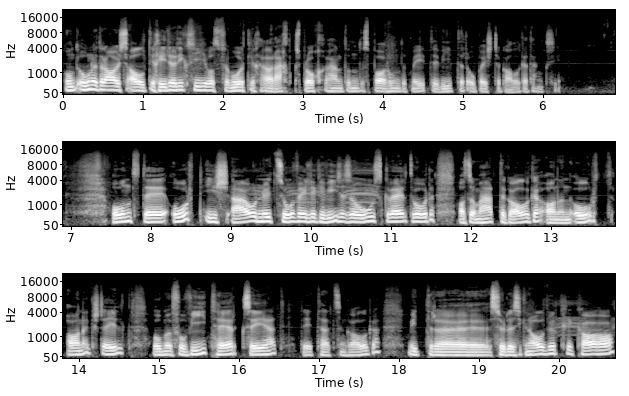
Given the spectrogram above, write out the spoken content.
Und unten dran war das alte Killerie, das vermutlich auch recht gesprochen haben. Und ein paar hundert Meter weiter oben war der Galgen dann. Und der Ort ist auch nicht zufälligerweise so ausgewählt worden. Also man hat den Galgen an einen Ort angestellt, wo man von weit her gesehen hat, dort hat es einen Galgen, mit einer äh, Signalwirkung haben,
